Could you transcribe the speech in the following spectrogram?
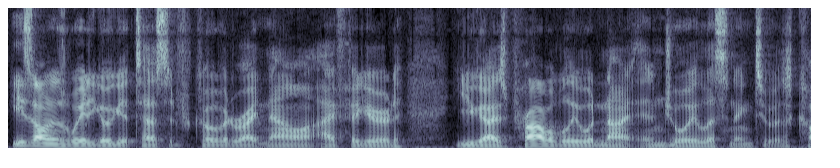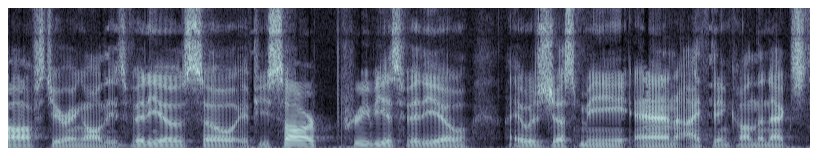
he's on his way to go get tested for COVID right now. I figured you guys probably would not enjoy listening to his coughs during all these videos. So if you saw our previous video, it was just me. And I think on the next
